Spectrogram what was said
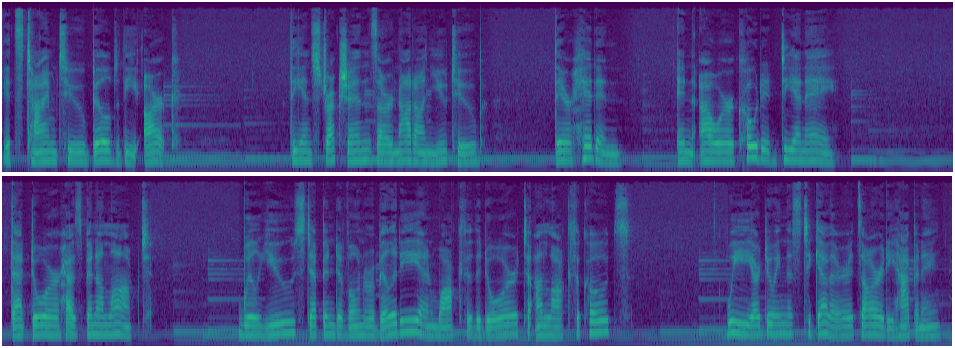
It's time to build the ark. The instructions are not on YouTube, they're hidden in our coded DNA. That door has been unlocked. Will you step into vulnerability and walk through the door to unlock the codes? We are doing this together, it's already happening.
